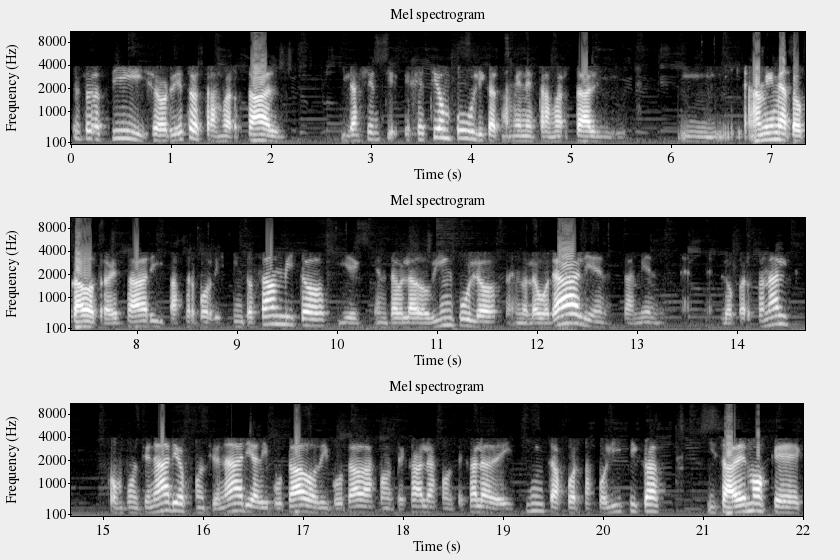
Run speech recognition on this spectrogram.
Eso sí, Jordi, esto es transversal y la gestión pública también es transversal y, a mí me ha tocado atravesar y pasar por distintos ámbitos y he entablado vínculos en lo laboral y en, también en lo personal con funcionarios, funcionarias, diputados, diputadas, concejalas, concejalas de distintas fuerzas políticas y sabemos que,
